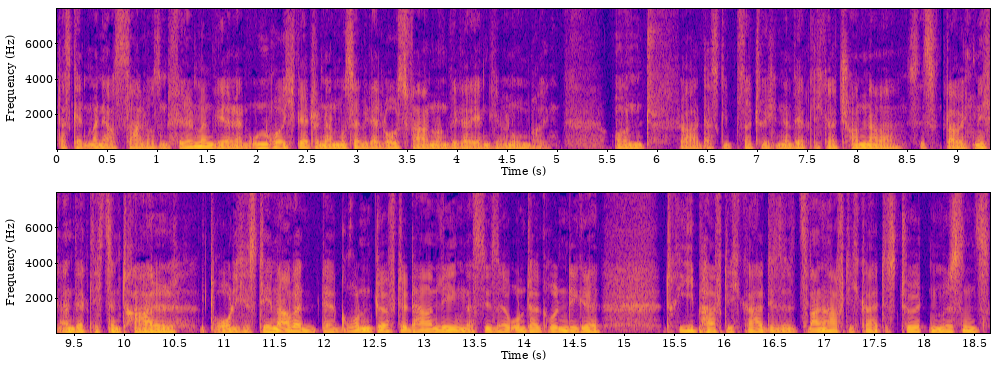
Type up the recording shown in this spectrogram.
Das kennt man ja aus zahllosen Filmen, wie er dann unruhig wird und dann muss er wieder losfahren und wieder irgendjemanden umbringen. Und ja, das gibt es natürlich in der Wirklichkeit schon, aber es ist, glaube ich, nicht ein wirklich zentral bedrohliches Thema. Aber der Grund dürfte daran liegen, dass diese untergründige Triebhaftigkeit, diese Zwanghaftigkeit des Tötenmüssens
